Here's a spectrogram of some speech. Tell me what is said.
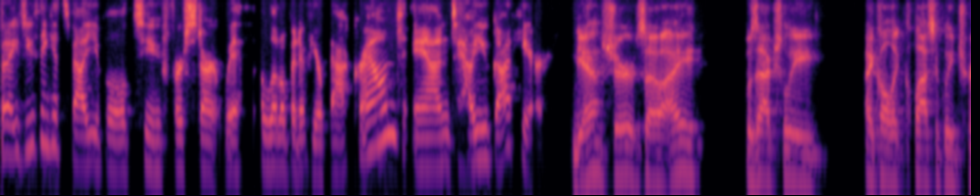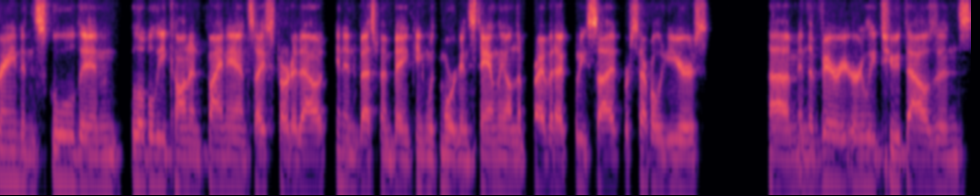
But I do think it's valuable to first start with a little bit of your background and how you got here. Yeah, sure. So I was actually, I call it classically trained and schooled in global econ and finance. I started out in investment banking with Morgan Stanley on the private equity side for several years um, in the very early 2000s,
